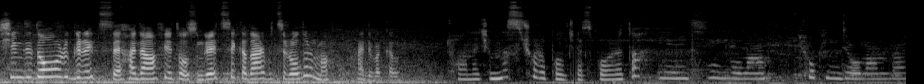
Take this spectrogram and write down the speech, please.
Şimdi doğru Gratis'e. Hadi afiyet olsun. Gratis'e kadar bitir olur mu? Hadi bakalım. Tuanacığım nasıl çorap alacağız bu arada? Şey olan, çok ince olandan.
